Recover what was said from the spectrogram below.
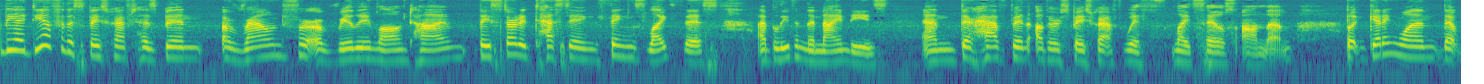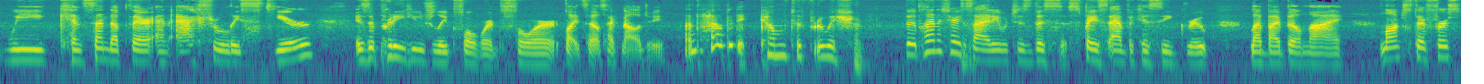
The idea for the spacecraft has been around for a really long time. They started testing things like this, I believe, in the 90s, and there have been other spacecraft with light sails on them. But getting one that we can send up there and actually steer is a pretty huge leap forward for light sail technology. And how did it come to fruition? The Planetary Society, which is this space advocacy group led by Bill Nye, launched their first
